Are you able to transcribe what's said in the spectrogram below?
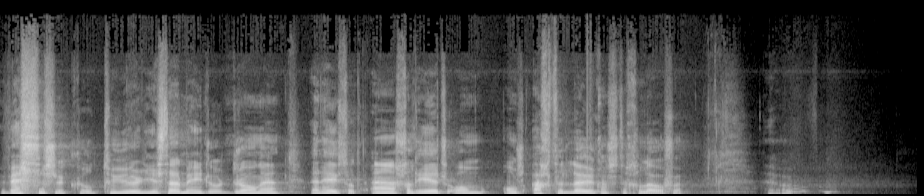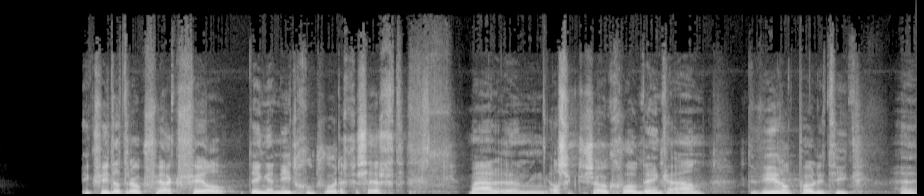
westerse cultuur is daarmee doordrongen en heeft dat aangeleerd om ons achter leugens te geloven. Ik vind dat er ook vaak veel dingen niet goed worden gezegd. Maar ehm, als ik dus ook gewoon denk aan de wereldpolitiek, hè,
